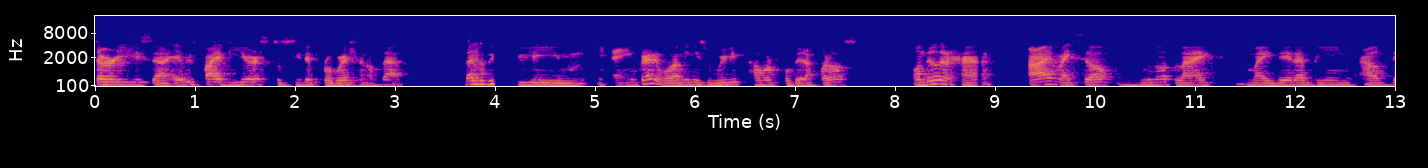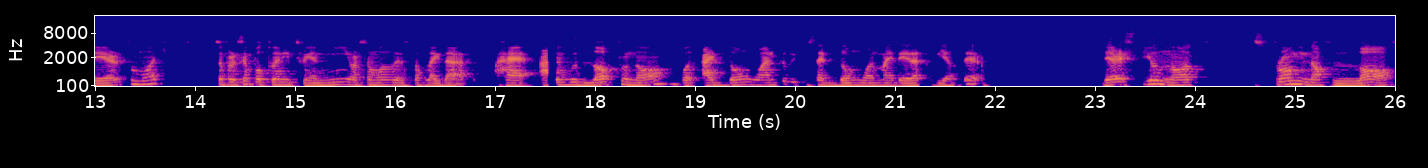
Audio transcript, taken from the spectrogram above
30s, uh, every five years to see the progression of that. That would be really um, incredible. I mean, it's really powerful data for us. On the other hand, I myself do not like my data being out there too much. So, for example, 23andMe or some other stuff like that, I, I would love to know, but I don't want to because I don't want my data to be out there. There are still not strong enough laws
